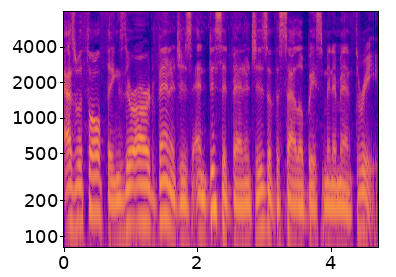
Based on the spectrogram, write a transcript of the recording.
As with all things, there are advantages and disadvantages of the silo based Minuteman III.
